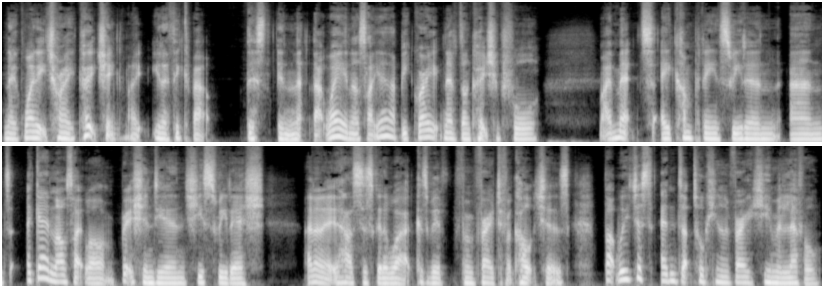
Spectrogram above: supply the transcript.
you know, why don't you try coaching? Like, you know, think about this in that, that way. And I was like, yeah, that'd be great. Never done coaching before. I met a company in Sweden. And again, I was like, well, I'm British Indian. She's Swedish. I don't know how this is going to work because we're from very different cultures, but we just ended up talking on a very human level,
